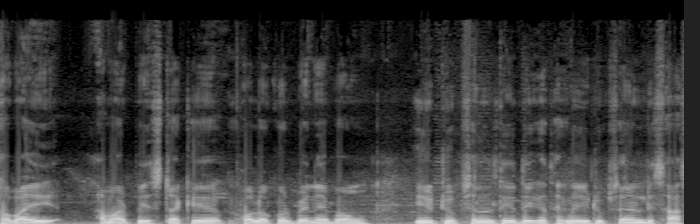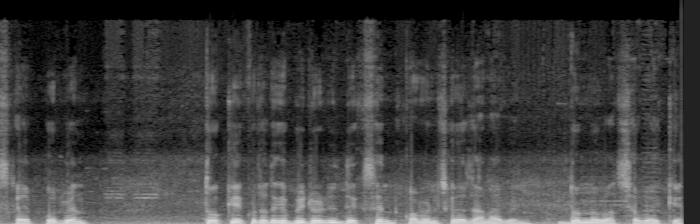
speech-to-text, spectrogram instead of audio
সবাই আমার পেজটাকে ফলো করবেন এবং ইউটিউব চ্যানেল থেকে দেখে থাকলে ইউটিউব চ্যানেলটি সাবস্ক্রাইব করবেন। তো কে কোথা থেকে ভিডিওটি দেখছেন কমেন্টস করে জানাবেন। ধন্যবাদ সবাইকে।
